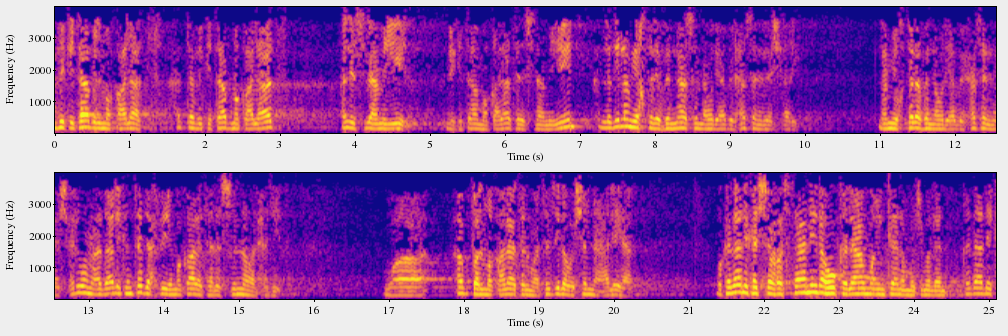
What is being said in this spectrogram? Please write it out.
في كتاب المقالات حتى في كتاب مقالات الإسلاميين في كتاب مقالات الإسلاميين الذي لم يختلف الناس أنه لأبي الحسن الأشعري. لم يختلف أنه لأبي الحسن الأشعري ومع ذلك امتدح فيه مقالة أهل السنة والحديث. وأبطل مقالات المعتزلة وشن عليها. وكذلك الشهرستاني له كلام وإن كان مجملا. وكذلك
